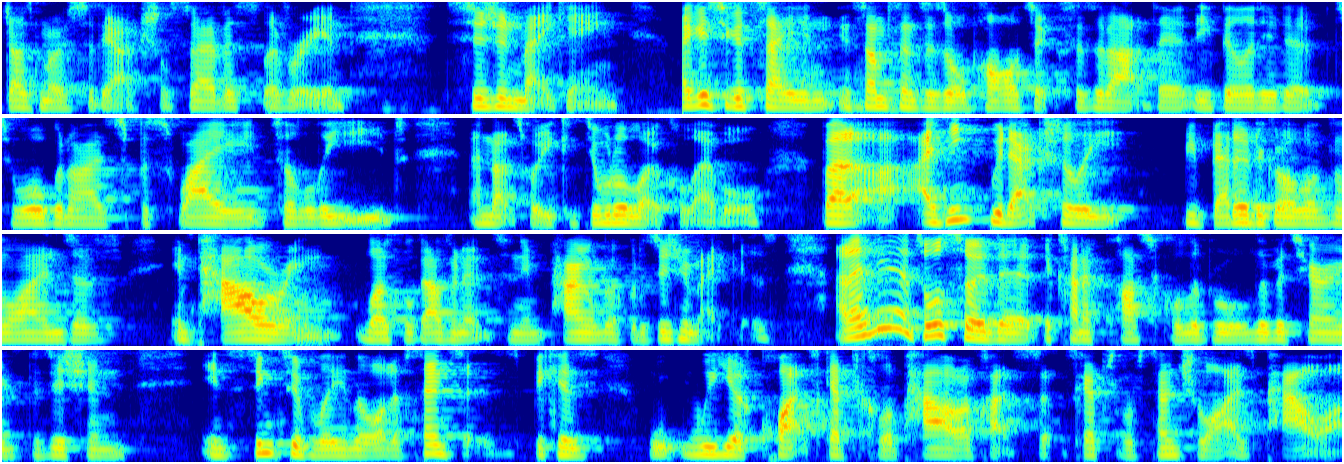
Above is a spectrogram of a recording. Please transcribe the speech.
does most of the actual service delivery and decision making. I guess you could say, in, in some senses, all politics is about the, the ability to, to organize, to persuade, to lead, and that's what you can do at a local level. But I think we'd actually be better to go along the lines of empowering local governance and empowering local decision makers. And I think that's also the, the kind of classical liberal libertarian position instinctively in a lot of senses, because we are quite skeptical of power, quite skeptical of centralized power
